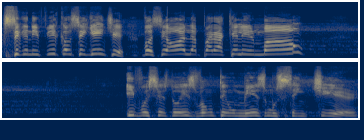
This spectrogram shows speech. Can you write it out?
Significa o seguinte: você olha para aquele irmão e vocês dois vão ter o mesmo sentir.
